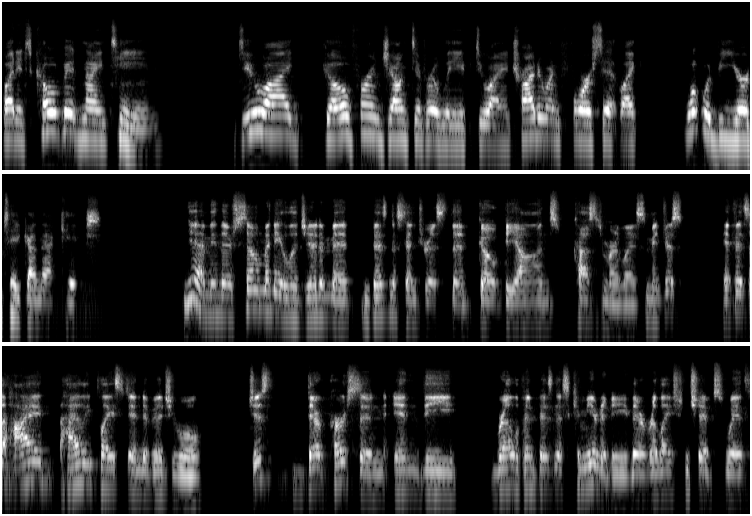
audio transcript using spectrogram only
but it's COVID 19 do I go for injunctive relief? Do I try to enforce it? Like, what would be your take on that case? Yeah, I mean, there's so many legitimate business interests that go beyond customer lists. I mean, just if it's a high, highly placed individual, just their person in the relevant business community, their relationships with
